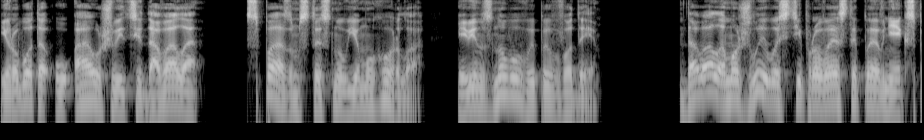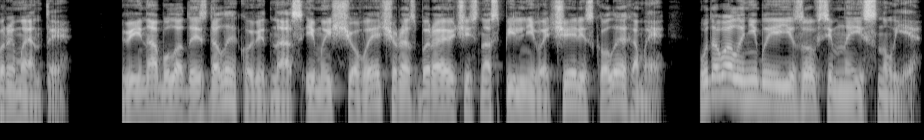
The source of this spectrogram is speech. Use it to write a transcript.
і робота у Аушвіці давала спазм стиснув йому горло, і він знову випив води. Давала можливості провести певні експерименти. Війна була десь далеко від нас, і ми щовечора, збираючись на спільні вечері з колегами, удавали, ніби її зовсім не існує.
